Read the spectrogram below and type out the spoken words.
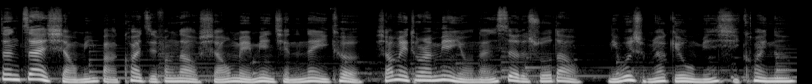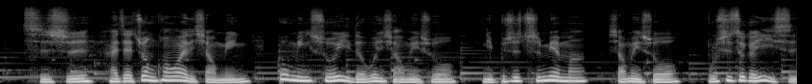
但在小明把筷子放到小美面前的那一刻，小美突然面有难色的说道：“你为什么要给我免洗筷呢？”此时还在状况外的小明不明所以的问小美说：“你不是吃面吗？”小美说：“不是这个意思。”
